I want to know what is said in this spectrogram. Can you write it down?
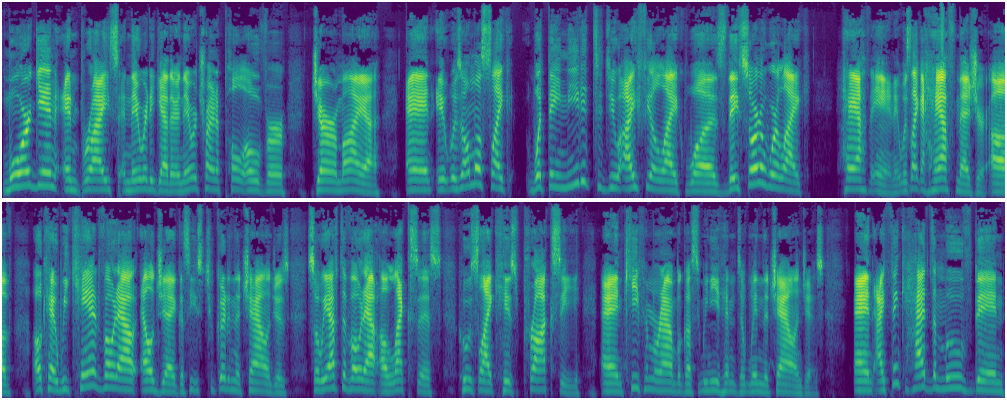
Morgan and Brice, and they were together, and they were trying to pull over Jeremiah. And it was almost like what they needed to do, I feel like, was they sort of were like half in. It was like a half measure of, okay, we can't vote out LJ because he's too good in the challenges. So we have to vote out Alexis, who's like his proxy, and keep him around because we need him to win the challenges. And I think had the move been,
